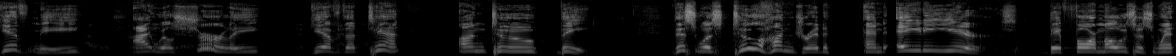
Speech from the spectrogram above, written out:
give me, I will surely give the tenth unto thee. This was 280 years before Moses went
